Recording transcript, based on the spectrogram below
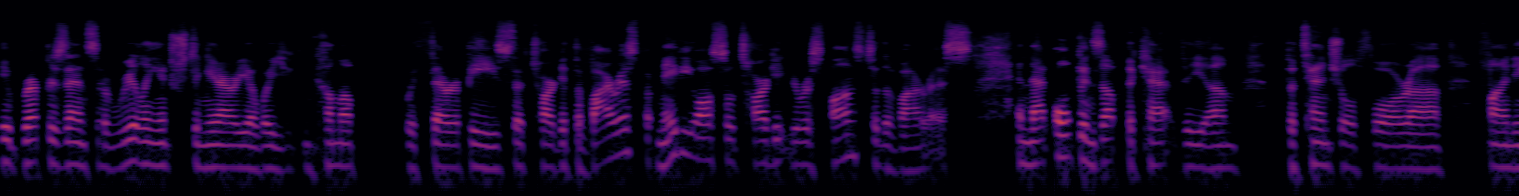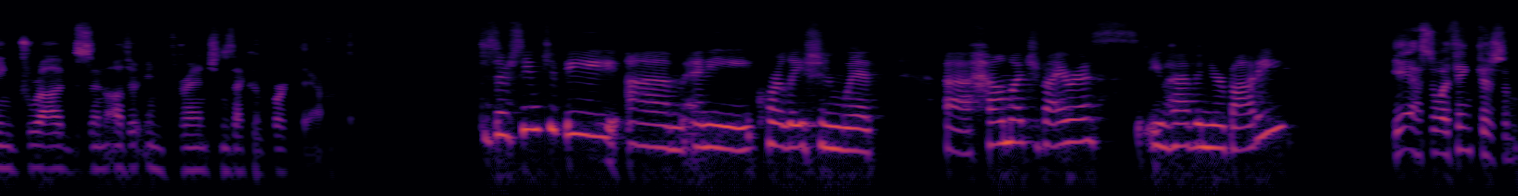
it represents a really interesting area where you can come up with therapies that target the virus, but maybe also target your response to the virus, and that opens up the ca- the um, potential for uh, finding drugs and other interventions that could work there. Does there seem to be um, any correlation with uh, how much virus you have in your body? Yeah, so I think there's some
